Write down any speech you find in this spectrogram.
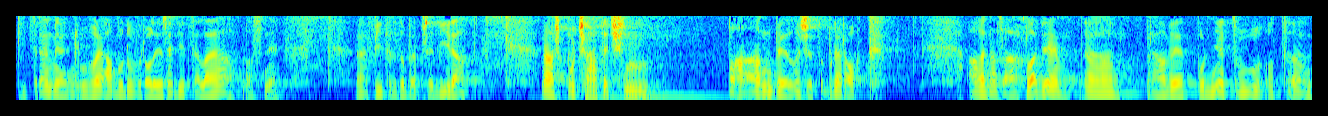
Petrem, jak dlouho já budu v roli ředitele a vlastně Petr to bude přebírat. Náš počáteční plán byl, že to bude rok, ale na základě eh, právě podnětů od eh,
